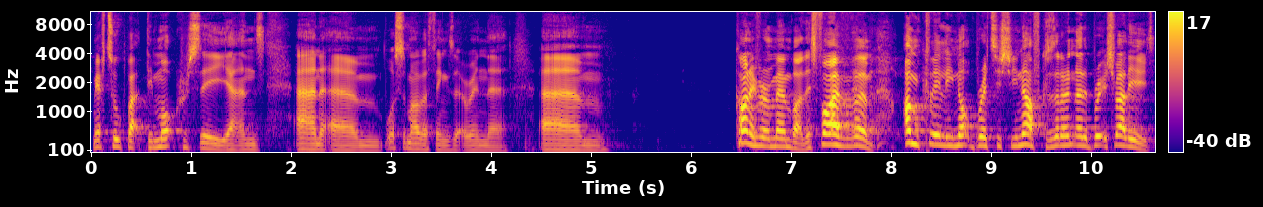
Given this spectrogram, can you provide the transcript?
We have to talk about democracy and, and um, what's some other things that are in there? Um, can't even remember. There's five of them. I'm clearly not British enough because I don't know the British values.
